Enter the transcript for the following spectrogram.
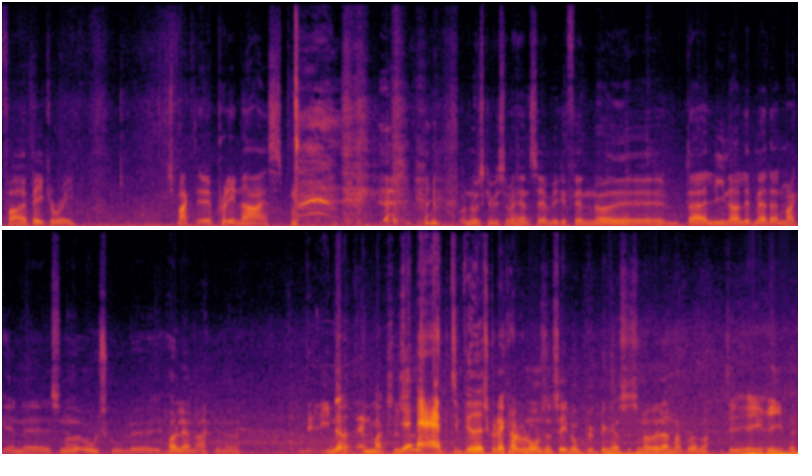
fra bakery. Smagte uh, pretty nice. og nu skal vi simpelthen se, om vi kan finde noget, øh, der ligner lidt mere Danmark end øh, sådan noget old school øh, hollandagtigt noget. det ligner da Danmark, synes Ja, det ved jeg sgu da ikke. Har du nogensinde set nogle bygninger så sådan noget i Danmark, brother? Det er i Ribe.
